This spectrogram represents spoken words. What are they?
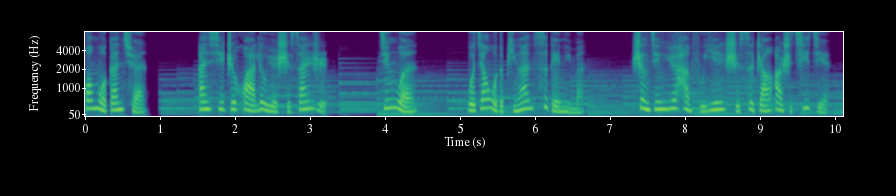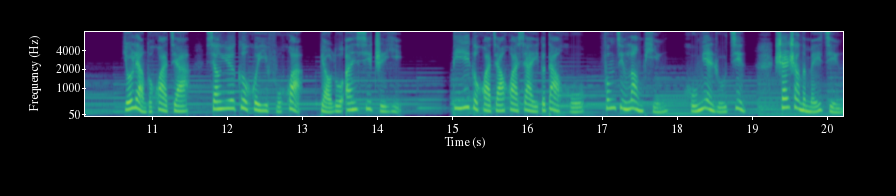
荒漠甘泉。安息之画，六月十三日。经文：我将我的平安赐给你们。圣经约翰福音十四章二十七节。有两个画家相约各绘一幅画，表露安息之意。第一个画家画下一个大湖，风静浪平，湖面如镜，山上的美景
